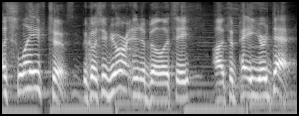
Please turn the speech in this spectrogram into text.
a slave to because of your inability uh, to pay your debt.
